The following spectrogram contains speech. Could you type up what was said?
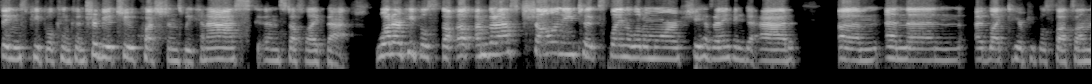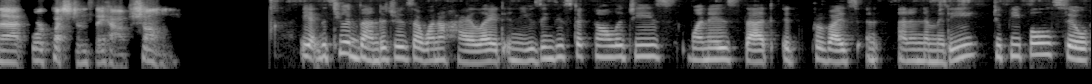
things people can contribute to questions we can ask and stuff like that. What are people's thoughts oh, i'm going to ask shalini to explain a little more if she has anything to add. Um, and then i'd like to hear people's thoughts on that or questions they have. Shalini yeah, the two advantages I want to highlight in using these technologies one is that it provides an anonymity to people. So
